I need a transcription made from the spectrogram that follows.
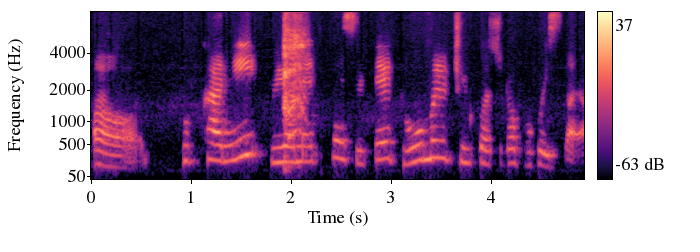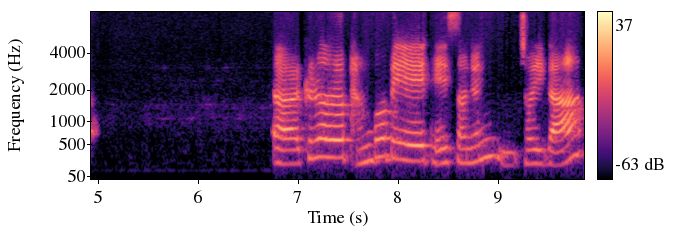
어, 북한이 위험에 처했을 때 도움을 줄 것으로 보고 있어요. 어, 그런 방법에 대해서는 저희가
